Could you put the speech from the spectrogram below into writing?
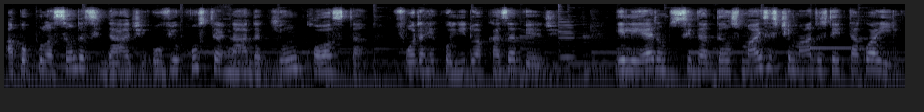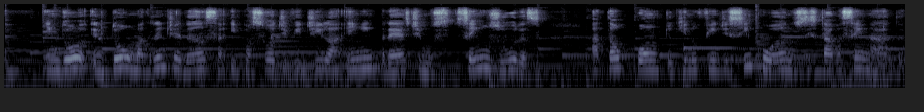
a população da cidade ouviu consternada que um Costa fora recolhido à Casa Verde. Ele era um dos cidadãos mais estimados de Itaguaí. Herdou uma grande herança e passou a dividi-la em empréstimos sem usuras, a tal ponto que no fim de cinco anos estava sem nada.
